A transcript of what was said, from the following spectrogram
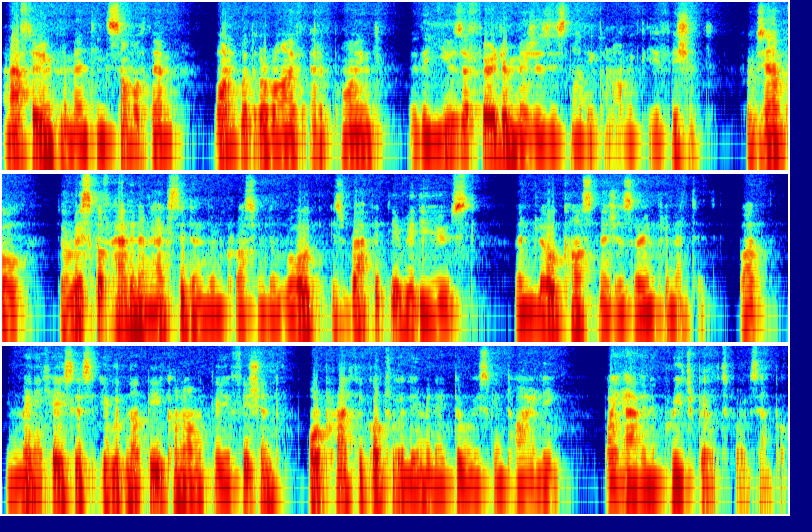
And after implementing some of them, one would arrive at a point where the use of further measures is not economically efficient. For example, the risk of having an accident when crossing the road is rapidly reduced when low-cost measures are implemented, but in many cases it would not be economically efficient or practical to eliminate the risk entirely by having a bridge built, for example.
